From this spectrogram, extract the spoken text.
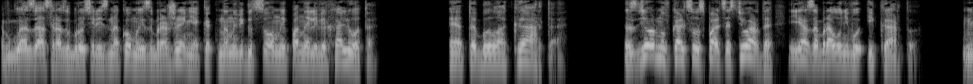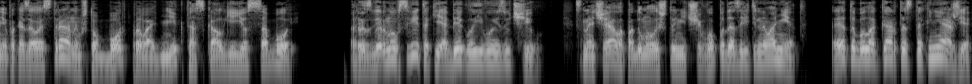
В глаза сразу бросились знакомые изображения, как на навигационной панели верхолета. Это была карта. Сдернув кольцо с пальца стюарда, я забрал у него и карту. Мне показалось странным, что бортпроводник таскал ее с собой. Развернув свиток, я бегло его изучил. Сначала подумалось, что ничего подозрительного нет. Это была карта Стокняжья,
